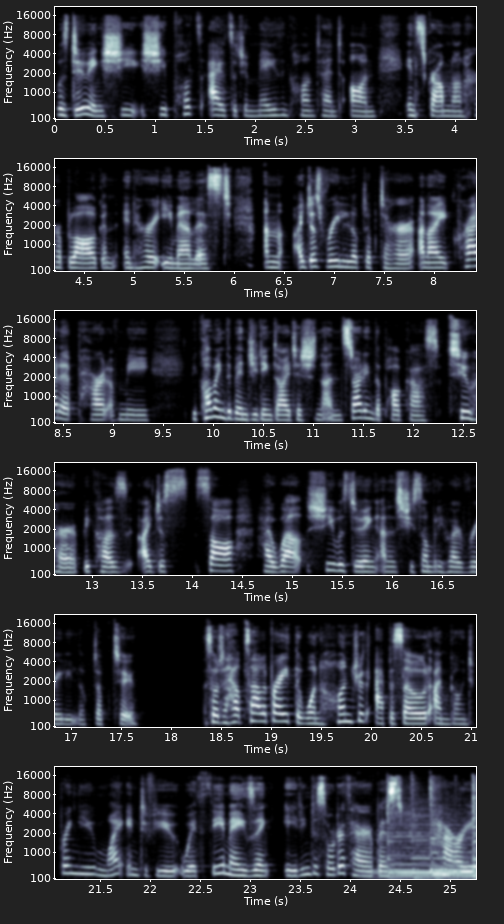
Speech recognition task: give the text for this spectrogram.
was doing. She she puts out such amazing content on Instagram and on her blog and in her email list. And I just really looked up to her. And I credit part of me becoming the binge eating dietitian and starting the podcast to her because I just saw how well she was doing. And she's somebody who I really looked up to. So, to help celebrate the 100th episode, I'm going to bring you my interview with the amazing eating disorder therapist, Harriet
